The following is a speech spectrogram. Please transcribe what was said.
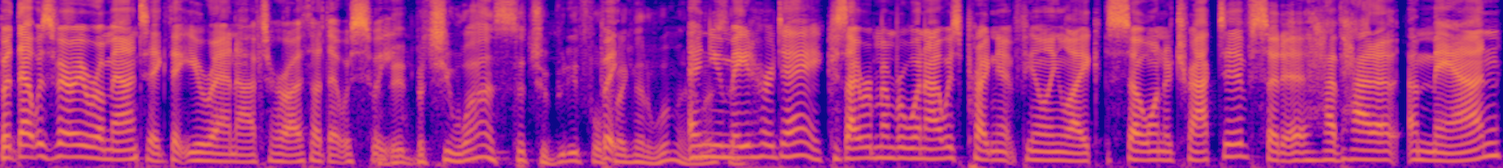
but that was very romantic that you ran after her. I thought that was sweet. but she was such a beautiful But- pregnant woman. and you made her day because I remember when I was pregnant feeling like so unattractive. So to have had a, a man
